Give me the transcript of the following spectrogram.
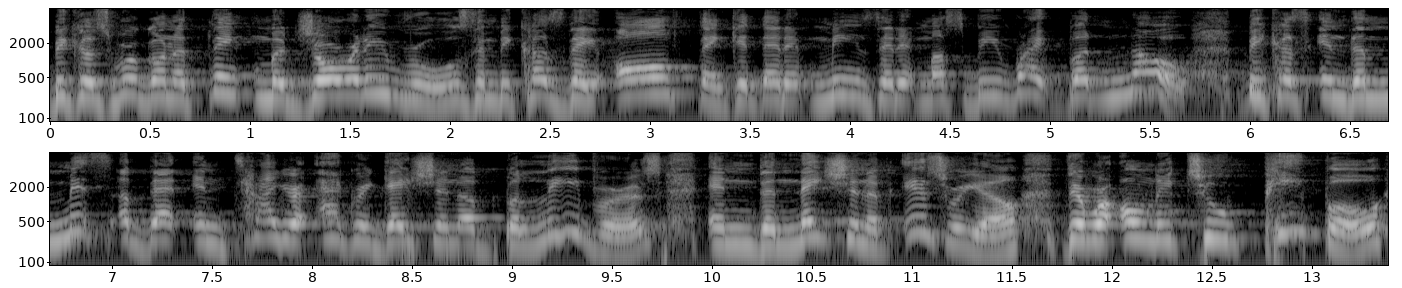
because we're going to think majority rules, and because they all think it, that it means that it must be right. But no, because in the midst of that entire aggregation of believers in the nation of Israel, there were only two people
